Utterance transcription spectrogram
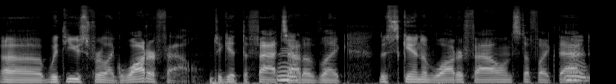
uh, with use for like waterfowl to get the fats out of like the skin of waterfowl and stuff like that.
